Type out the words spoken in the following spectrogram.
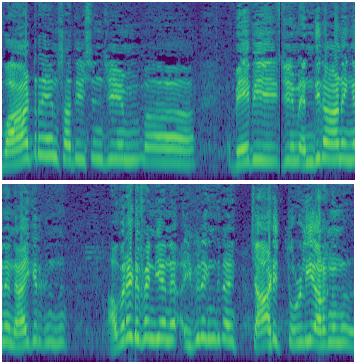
വാഡ്രയും സതീശൻജിയും ബേബിജിയും എന്തിനാണ് ഇങ്ങനെ ന്യായീകരിക്കുന്നത്? അവരെ ഡിഫെൻഡ് ചെയ്യാൻ ഇവരെന്തിനാണ് ചാടി തുള്ളി ഇറങ്ങുന്നത്?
